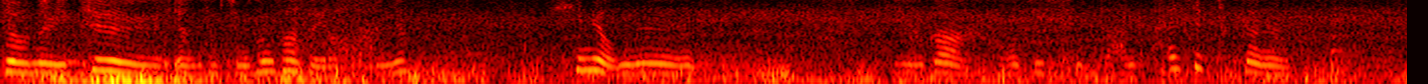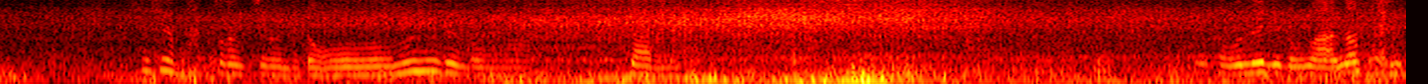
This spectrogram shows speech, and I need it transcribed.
어제 오늘 이틀 연속 지금 성수 와서 일었거든요. 힘이 없는 이유가 어제 진짜 한 80착장을 3시간 반 동안 찍었는데 너무 힘든 거예요. 진짜로. 그래서 오늘이 너무 안 왔으면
